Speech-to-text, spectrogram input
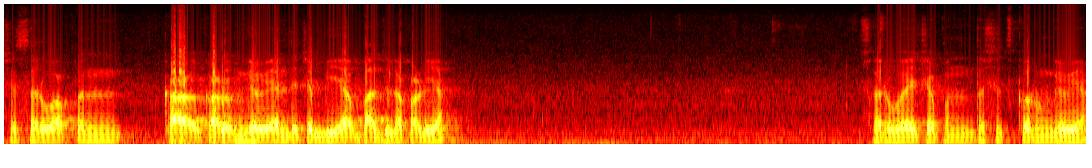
असे सर्व आपण का काढून घेऊया आणि त्याच्या बिया बाजूला काढूया. सर्व याचे आपण तसेच करून घेऊया.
